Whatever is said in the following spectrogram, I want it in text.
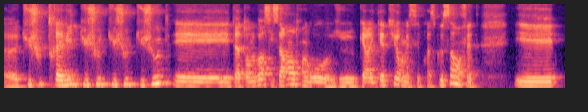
euh, tu shootes très vite, tu shootes, tu shootes, tu shootes, et tu attends de voir si ça rentre, en gros. Je caricature, mais c'est presque ça, en fait. Et,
